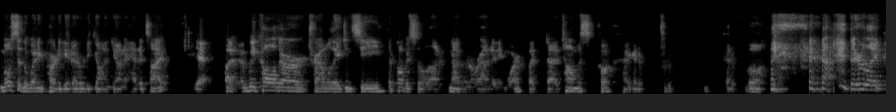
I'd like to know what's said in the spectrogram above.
Most of the wedding party had already gone down ahead of time. Yeah. But we called our travel agency. They're probably still not, not even around anymore but uh, thomas cook i got to kind of oh. they were like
